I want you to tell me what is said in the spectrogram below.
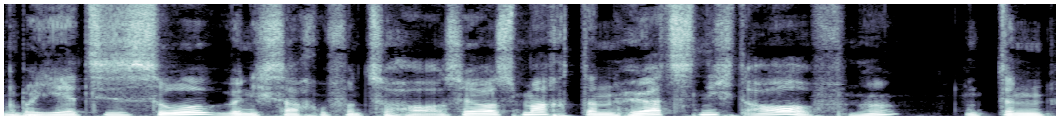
Aber jetzt ist es so, wenn ich Sachen von zu Hause aus mache, dann hört es nicht auf. Ne? Und dann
